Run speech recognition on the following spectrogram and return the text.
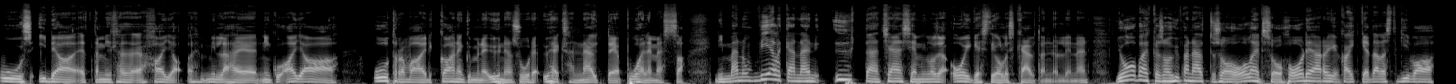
uusi idea, että millä he, haja, millä he niin kuin ajaa ultrawide 21 suhde 9 näyttöjä puhelimessa, niin mä en ole vieläkään nähnyt yhtään chanssia, milloin se oikeasti olisi käytännöllinen. Joo, vaikka se on hyvä näyttö, se on OLED, se on HDR ja kaikkea tällaista kivaa,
